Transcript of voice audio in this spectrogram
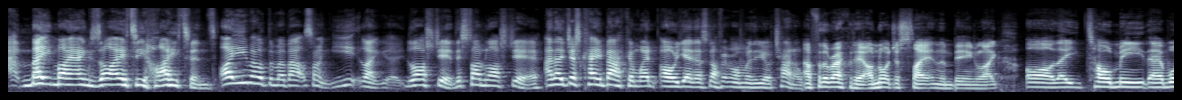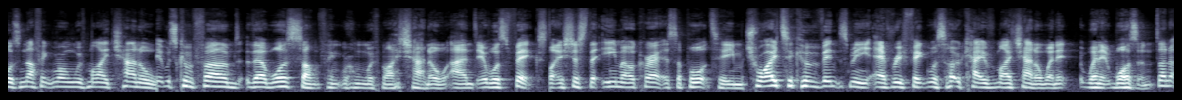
uh, make my anxiety heightened. I emailed them about something like uh, last year, this time last year, and they just came back and went, oh yeah, there's nothing wrong with your channel. And for the record here, I'm not just citing them being like, oh, they told me there was nothing wrong with my channel. It was confirmed there was something wrong with my channel and it was fixed. But it's just the email creator support team tried to convince me everything was okay with my channel when it when it wasn't. So no,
